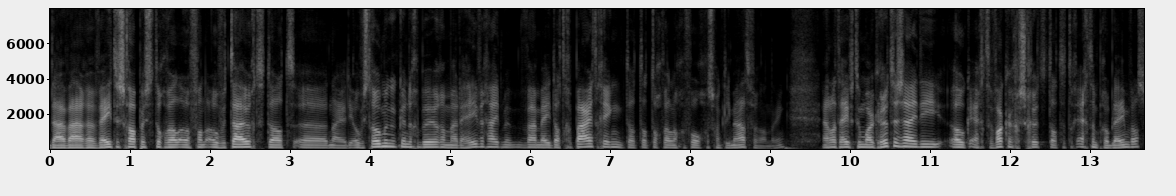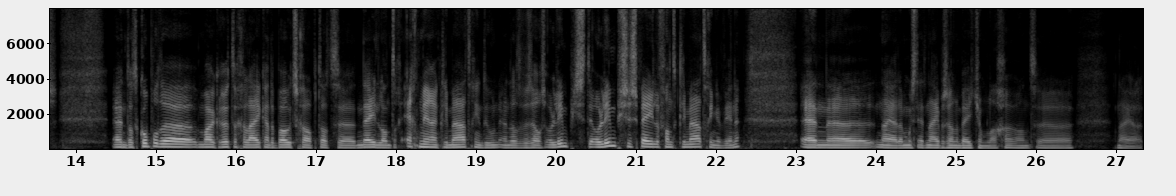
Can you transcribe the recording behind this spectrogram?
daar waren wetenschappers toch wel van overtuigd dat uh, nou ja, die overstromingen kunnen gebeuren, maar de hevigheid waarmee dat gepaard ging, dat dat toch wel een gevolg was van klimaatverandering. En dat heeft toen Mark Rutte, zei die, ook echt wakker geschud dat het toch echt een probleem was. En dat koppelde Mark Rutte gelijk aan de boodschap dat uh, Nederland toch echt meer aan klimaat ging doen. En dat we zelfs de Olympische Spelen van het klimaat gingen winnen. En nou ja, daar moest Ed Nijpers wel een beetje om lachen. Want nou ja,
